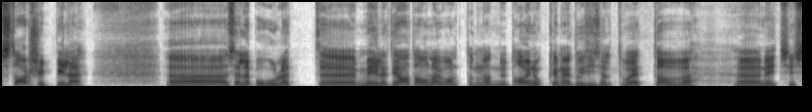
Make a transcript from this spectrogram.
Starshipile selle puhul, et meile teadaolevalt on nad nüüd ainukene tõsiseltvõetav Äh, neid siis,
